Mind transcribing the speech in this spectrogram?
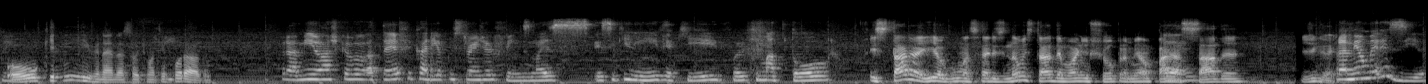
Sim. ou Killing Eve, né, nessa última temporada. Pra mim, eu acho que eu até ficaria com Stranger Things, mas esse Killing Eve aqui foi o que matou. Estar aí algumas séries e não estar The Morning Show, pra mim é uma palhaçada é. gigante. Pra mim é uma heresia.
